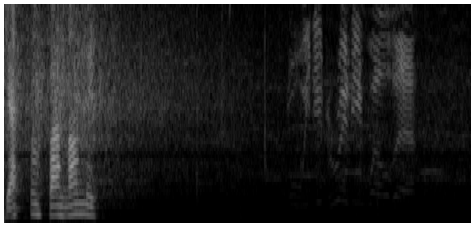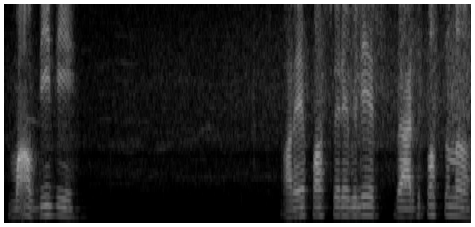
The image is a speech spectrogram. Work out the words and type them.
Gerson Fernandes. Mavdidi. Araya pas verebilir. Verdi pasını.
